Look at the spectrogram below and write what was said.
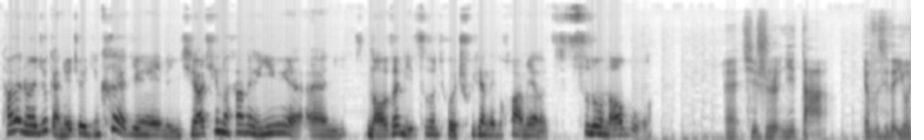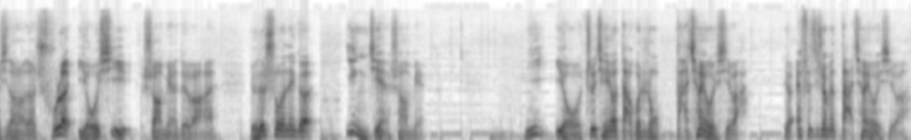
他那种就感觉就已经刻在 DNA 里，你只要听到他那个音乐，哎，你脑子里自动就会出现那个画面了，自动脑补。哎，其实你打 FC 的游戏当中，除了游戏上面对吧？哎，有的时候那个硬件上面。你有之前有打过这种打枪游戏吧？有 FC 上面打枪游戏吧？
